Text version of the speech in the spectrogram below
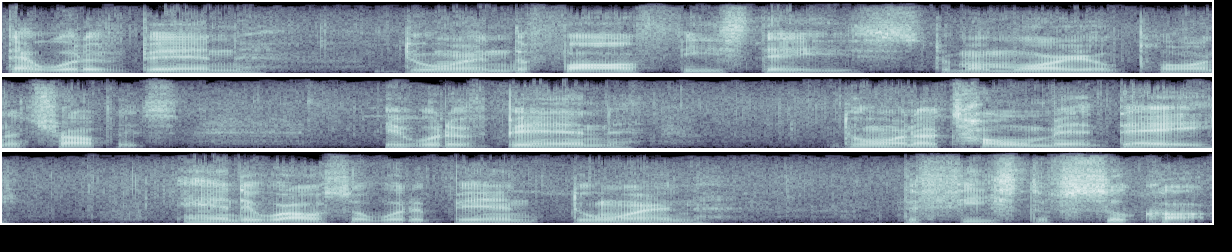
That would have been during the fall feast days, the memorial blowing the trumpets. It would have been during Atonement Day, and it also would have been during the Feast of Sukkot.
